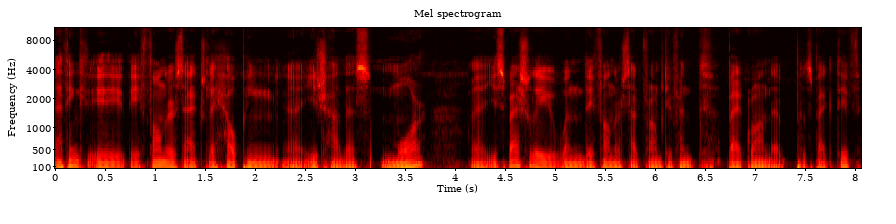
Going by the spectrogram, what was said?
I think the, the founders actually helping uh, each other more uh, especially when the founders start from different background perspective.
